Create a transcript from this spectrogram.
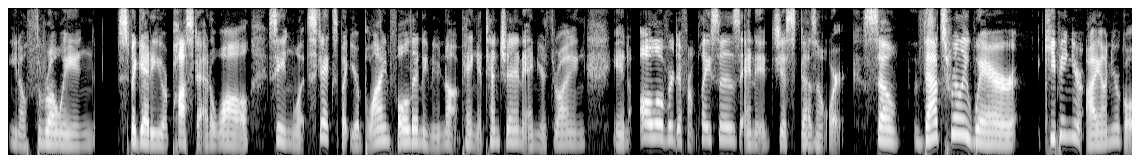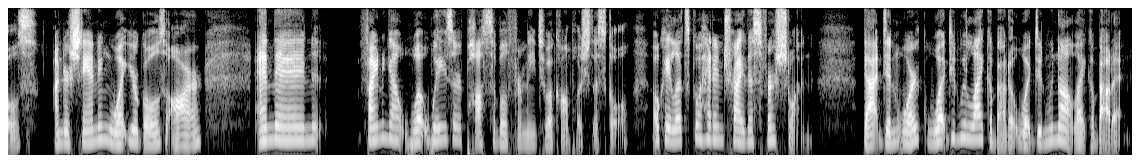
you know, throwing spaghetti or pasta at a wall, seeing what sticks, but you're blindfolded and you're not paying attention and you're throwing in all over different places and it just doesn't work. So that's really where keeping your eye on your goals, understanding what your goals are, and then finding out what ways are possible for me to accomplish this goal. Okay, let's go ahead and try this first one. That didn't work. What did we like about it? What did we not like about it?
